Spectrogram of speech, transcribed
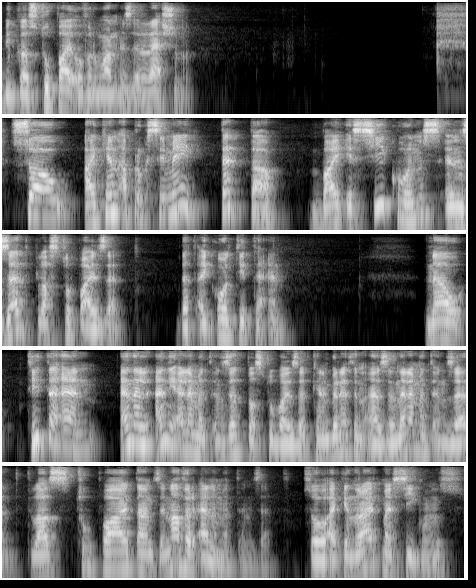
because 2 pi over 1 is irrational. So I can approximate theta by a sequence in z plus 2 pi z that I call theta n. Now, theta n, any element in z plus 2 pi z can be written as an element in z plus 2 pi times another element in z. So I can write my sequence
